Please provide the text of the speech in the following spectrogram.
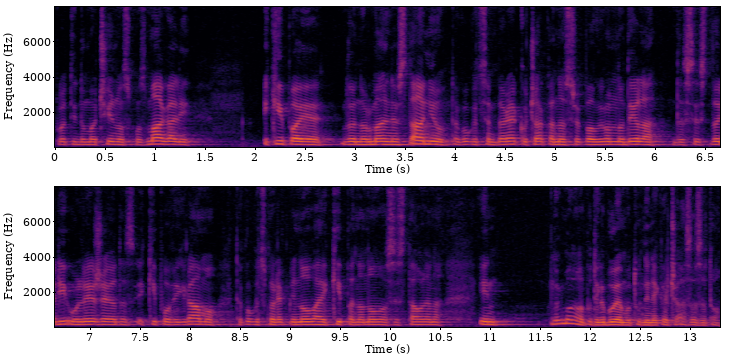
proti domačinu smo zmagali. Ekipa je v normalnem stanju, tako kot sem rekel, čaka nas še pa ogromno dela, da se stvari uležejo, da ekipo igramo, tako kot smo rekli, nova ekipa, na novo sestavljena in normalno potrebujemo tudi nekaj časa za to.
